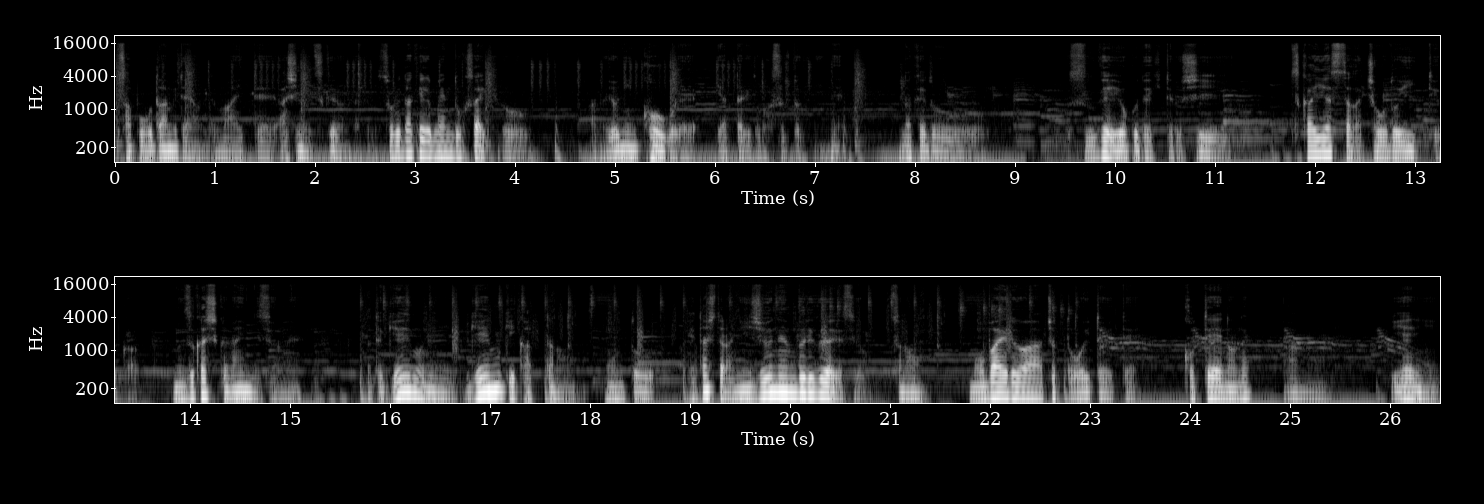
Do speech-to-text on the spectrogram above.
サポーターみたいなので巻いて足につけるんだけど、それだけめんどくさいけど、あの、4人交互でやったりとかするときにね。だけど、すげえよくできてるし、使いやすさがちょうどいいっていうか、難しくないんですよね。だってゲームに、ゲーム機買ったの、ほんと、下手したら20年ぶりぐらいですよ。その、モバイルはちょっと置いといて、固定のね、あの、家に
